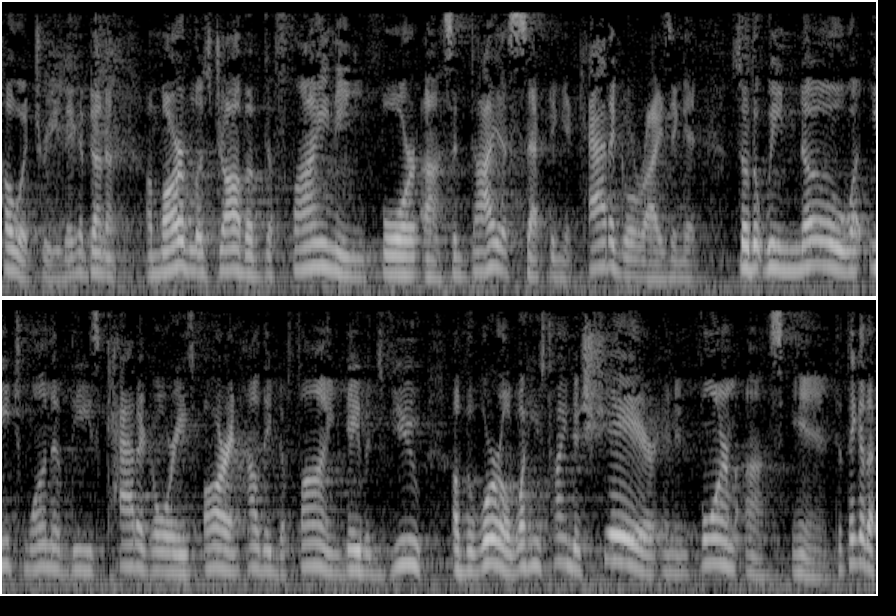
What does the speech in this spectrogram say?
poetry. They have done a, a, marvelous job of defining for us and dissecting it, categorizing it, so that we know what each one of these categories are and how they define David's view of the world, what he's trying to share and inform us in. To think of the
